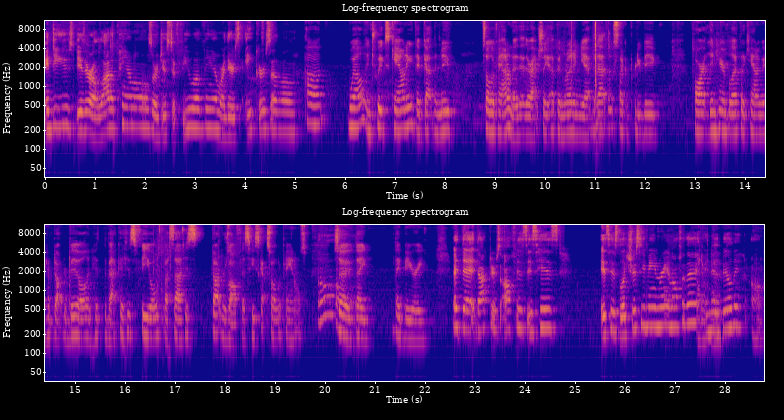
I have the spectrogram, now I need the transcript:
And do you is there a lot of panels or just a few of them or there's acres of them? Uh, well, in Twiggs County, they've got the new solar panel. I don't know that they're actually up and running yet, but that looks like a pretty big part. Then here in Bleckley County, we have Dr. Bill and his, the back of his field beside his doctor's office. He's got solar panels. Oh. So they they vary. at that doctor's office is his is his electricity being ran off of that in his know. building? Oh,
